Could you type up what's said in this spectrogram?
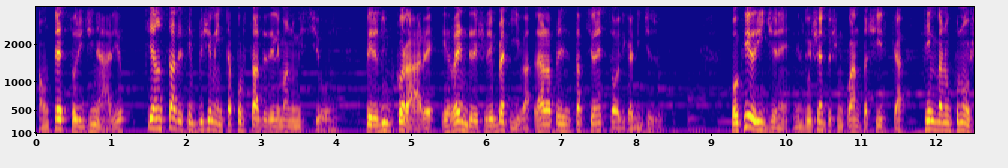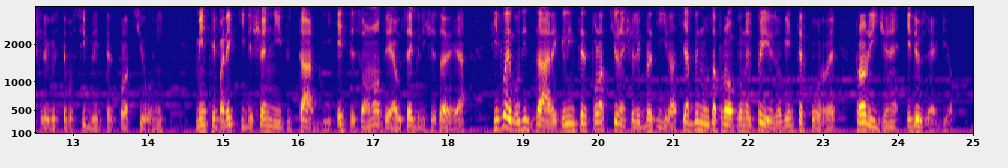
a un testo originario, siano state semplicemente apportate delle manomissioni, per edulcorare e rendere celebrativa la rappresentazione storica di Gesù. Poiché Origene nel 250 circa sembra non conoscere queste possibili interpolazioni, mentre parecchi decenni più tardi esse sono note a Eusebio di Cesarea, si può ipotizzare che l'interpolazione celebrativa sia avvenuta proprio nel periodo che intercorre fra Origene ed Eusebio.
